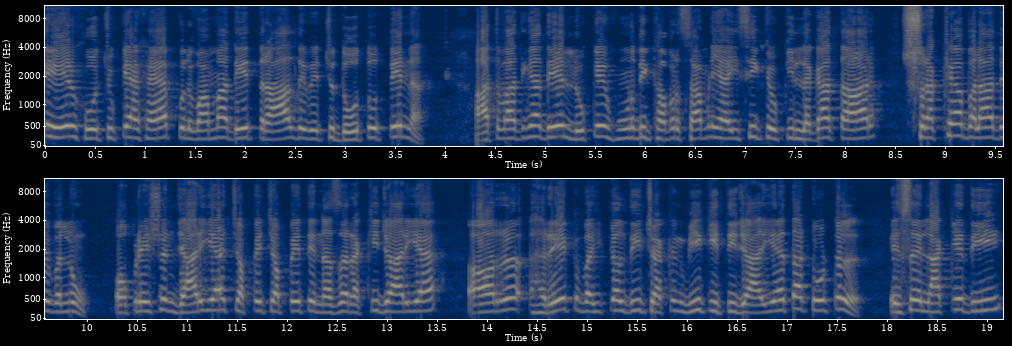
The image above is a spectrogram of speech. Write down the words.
ਢੇਰ ਹੋ ਚੁੱਕਿਆ ਹੈ। ਪੁਲਵਾਮਾ ਦੇ ਤਰਾਲ ਦੇ ਵਿੱਚ ਦੋ ਤੋਂ ਤਿੰਨ ਅੱਤਵਾਦੀਆਂ ਦੇ ਲੁਕੇ ਹੋਣ ਦੀ ਖਬਰ ਸਾਹਮਣੇ ਆਈ ਸੀ ਕਿਉਂਕਿ ਲਗਾਤਾਰ ਸੁਰੱਖਿਆ ਬਲਾਂ ਦੇ ਵੱਲੋਂ ਆਪਰੇਸ਼ਨ ਜਾਰੀ ਹੈ ਚੱਪੇ ਚੱਪੇ ਤੇ ਨਜ਼ਰ ਰੱਖੀ ਜਾ ਰਹੀ ਹੈ। ਔਰ ਹਰੇਕ ਵਹੀਕਲ ਦੀ ਚੈਕਿੰਗ ਵੀ ਕੀਤੀ ਜਾ ਰਹੀ ਹੈ, ਤਾਂ ਟੋਟਲ ਇਸ ਇਲਾਕੇ ਦੀ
